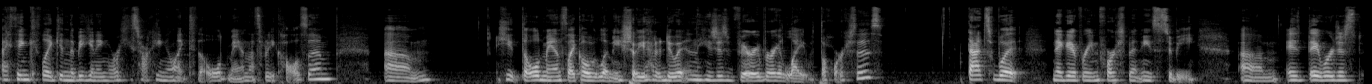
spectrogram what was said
I think like in the beginning where he's talking like to the old man, that's what he calls him. Um, he the old man's like, "Oh, let me show you how to do it," and he's just very very light with the horses. That's what negative reinforcement needs to be. Um, it, they were just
